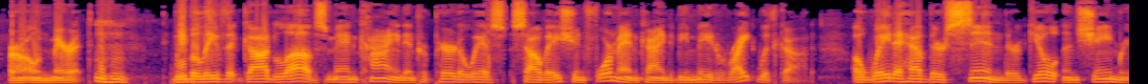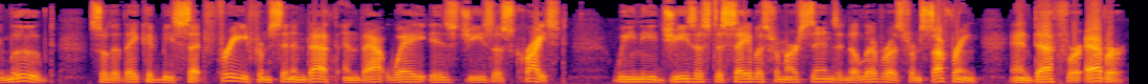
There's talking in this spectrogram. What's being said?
our own merit. Mm-hmm. We believe that God loves mankind and prepared a way of salvation for mankind to be made right with God, a way to have their sin, their guilt, and shame removed so that they could be set free from sin and death, and that way is Jesus Christ. We need Jesus to save us from our sins and deliver us from suffering and death forever.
